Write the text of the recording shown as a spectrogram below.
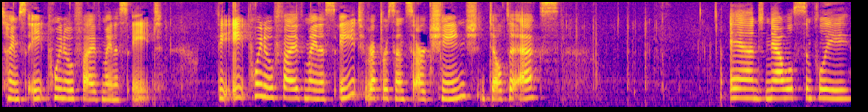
times 8.05 minus 8. The 8.05 minus 8 represents our change, delta x. And now we'll simply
